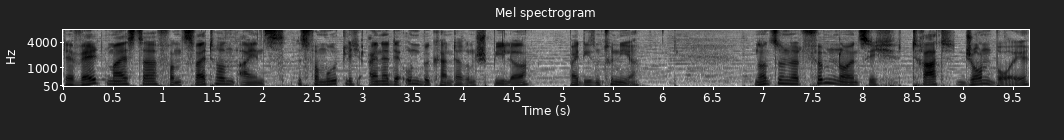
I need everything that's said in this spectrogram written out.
Der Weltmeister von 2001 ist vermutlich einer der unbekannteren Spieler bei diesem Turnier. 1995 trat John Boy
